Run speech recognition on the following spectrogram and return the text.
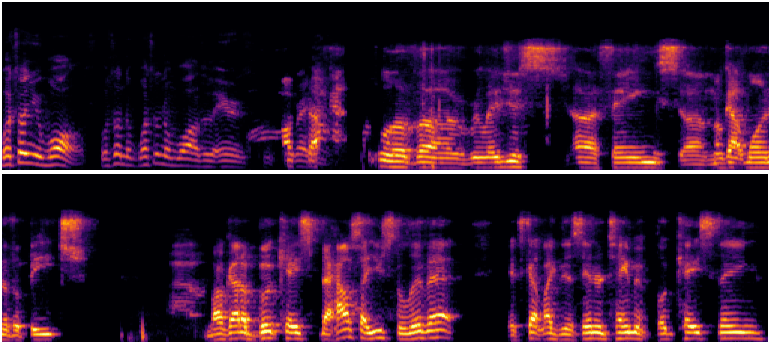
What's on your walls? What's on the What's on the walls of Aaron's I've right got now? a couple of uh, religious uh, things. Um, I've got one of a beach. Um, I've got a bookcase. The house I used to live at, it's got like this entertainment bookcase thing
